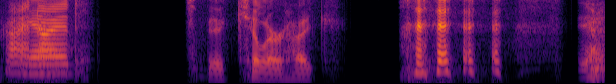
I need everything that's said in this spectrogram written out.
Crinoid. This would be a killer hike. Yeah.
